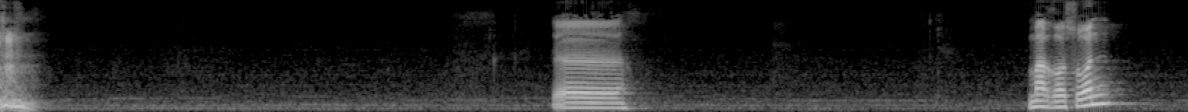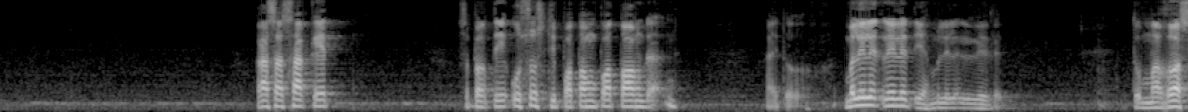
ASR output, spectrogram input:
eh, magosun rasa sakit seperti usus dipotong-potong dan nah itu melilit-lilit ya melilit-lilit. Itu magos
